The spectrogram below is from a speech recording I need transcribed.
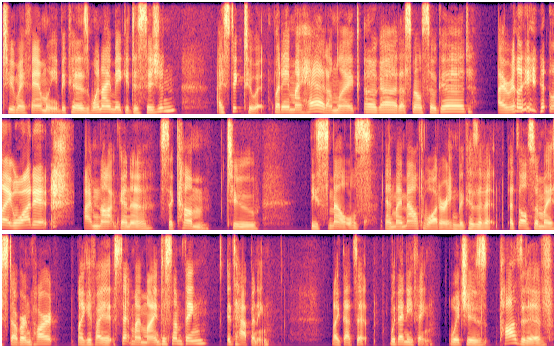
to my family because when I make a decision, I stick to it. But in my head, I'm like, oh God, that smells so good. I really like want it. I'm not gonna succumb to these smells and my mouth watering because of it. That's also my stubborn part. Like if I set my mind to something, it's happening. Like that's it with anything, which is positive,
